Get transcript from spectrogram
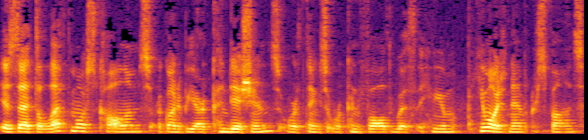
is that the leftmost columns are going to be our conditions or things that were convolved with a hemodynamic response.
